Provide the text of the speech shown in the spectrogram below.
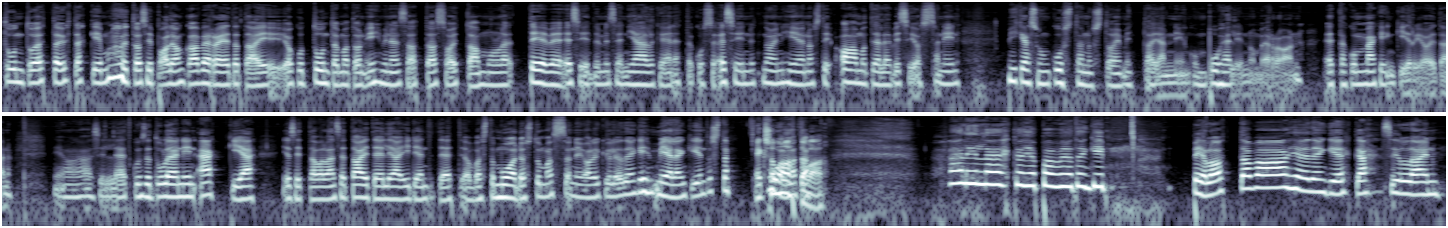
tuntuu, että yhtäkkiä mulla oli tosi paljon kavereita tai joku tuntematon ihminen saattaa soittaa mulle TV-esiintymisen jälkeen, että kun se esiinnyt noin hienosti aamutelevisiossa, niin mikä sun kustannustoimittajan niin kuin puhelinnumero on, että kun mäkin kirjoitan. Niin on silleen, että kun se tulee niin äkkiä ja sitten tavallaan se taiteilija-identiteetti on vasta muodostumassa, niin oli kyllä jotenkin mielenkiintoista Eikö se ole mahtavaa? Välillä ehkä jopa jotenkin pelottavaa ja jotenkin ehkä sillain...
